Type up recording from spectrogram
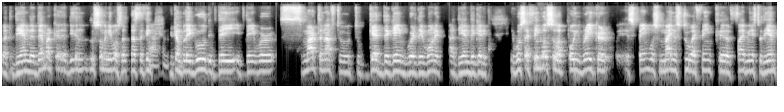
but at the end, Denmark uh, didn't lose so many balls. That's the thing. You can play good if they if they were smart enough to to get the game where they wanted. At the end, they get it. It was, I think, also a point breaker. Spain was minus two, I think, uh, five minutes to the end.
